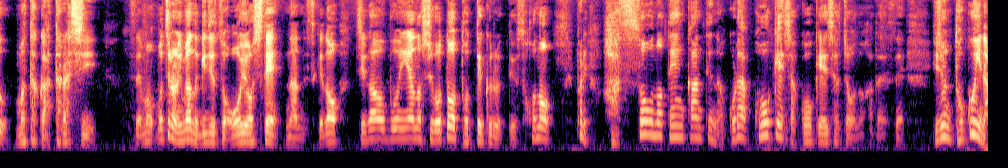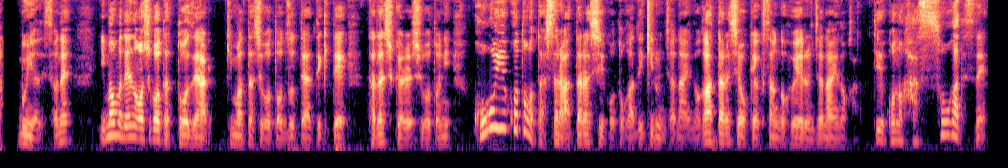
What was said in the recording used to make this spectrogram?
う、全く新しいですね。ももちろん今の技術を応用してなんですけど、違う分野の仕事を取ってくるっていう、そこの、やっぱり発想の転換っていうのは、これは後継者、後継社長の方ですね。非常に得意な分野ですよね。今までのお仕事は当然ある。決まった仕事をずっとやってきて、正しくやる仕事に、こういうことを足したら新しいことができるんじゃないのか、新しいお客さんが増えるんじゃないのかっていう、この発想がですね、やっ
